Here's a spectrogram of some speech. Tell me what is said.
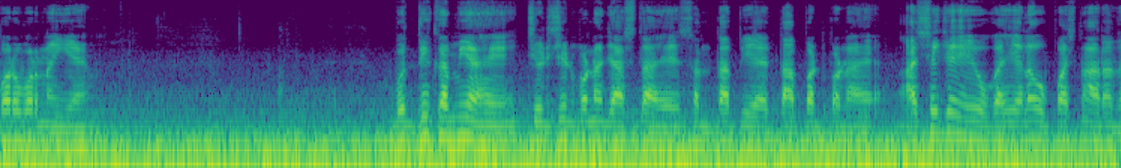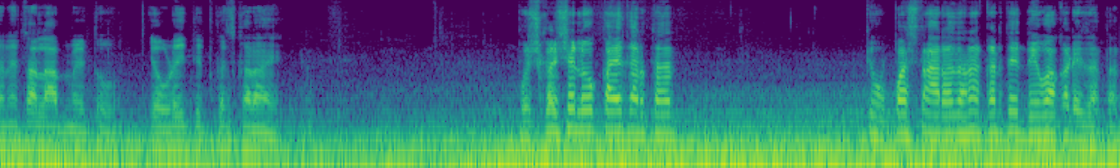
बरोबर नाही आहे बुद्धी कमी आहे चिडचिडपणा जास्त आहे संतापी आहे तापटपणा आहे. असे जे योग आहे याला उपासना आराधनेचा लाभ मिळतो. एवढंही तितकंच खरं आहे. पुष्कळशे लोक काय करतात? की उपासना आराधना करते देवाकडे जातात.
